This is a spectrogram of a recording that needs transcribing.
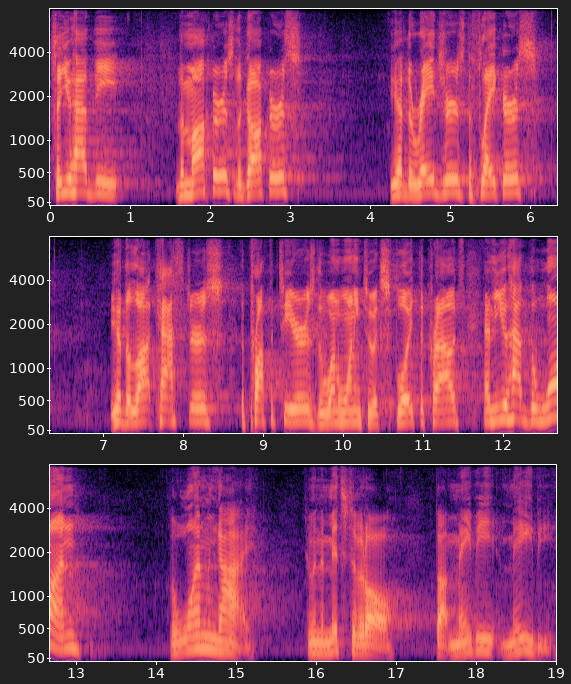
So you have the, the mockers, the gawkers, you have the ragers, the flakers, you have the lot casters, the profiteers, the one wanting to exploit the crowds, and you have the one, the one guy who, in the midst of it all, thought maybe, maybe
